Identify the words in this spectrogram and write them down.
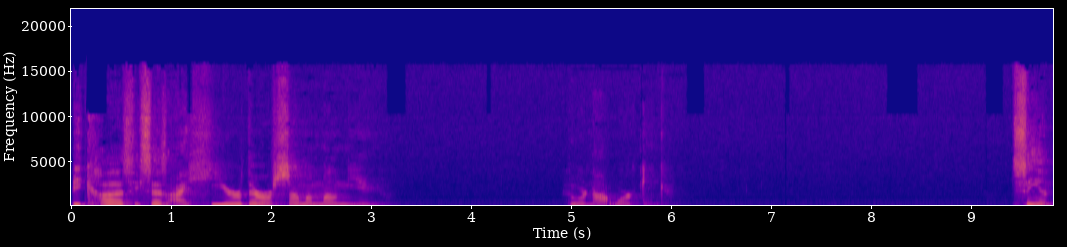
because he says, I hear there are some among you who are not working. Sin.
